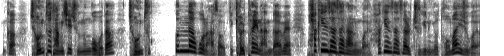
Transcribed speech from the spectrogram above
그러니까 전투 당시에 죽는 것보다 전투 끝나고 나서 이렇게 결판이 난 다음에 확인 사살하는 거예요. 확인 사살을 죽이는 게 더 많이 죽어요.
